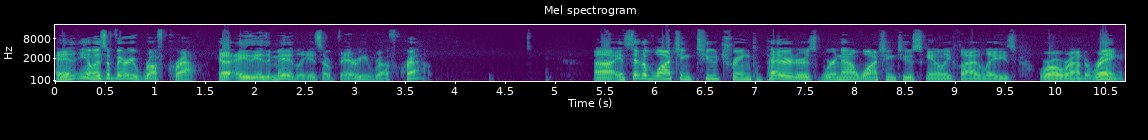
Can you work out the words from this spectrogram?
And it, you know, it's a very rough crowd. Uh, admittedly, it's a very rough crowd. Uh, instead of watching two trained competitors, we're now watching two scantily clad ladies whirl around a ring.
